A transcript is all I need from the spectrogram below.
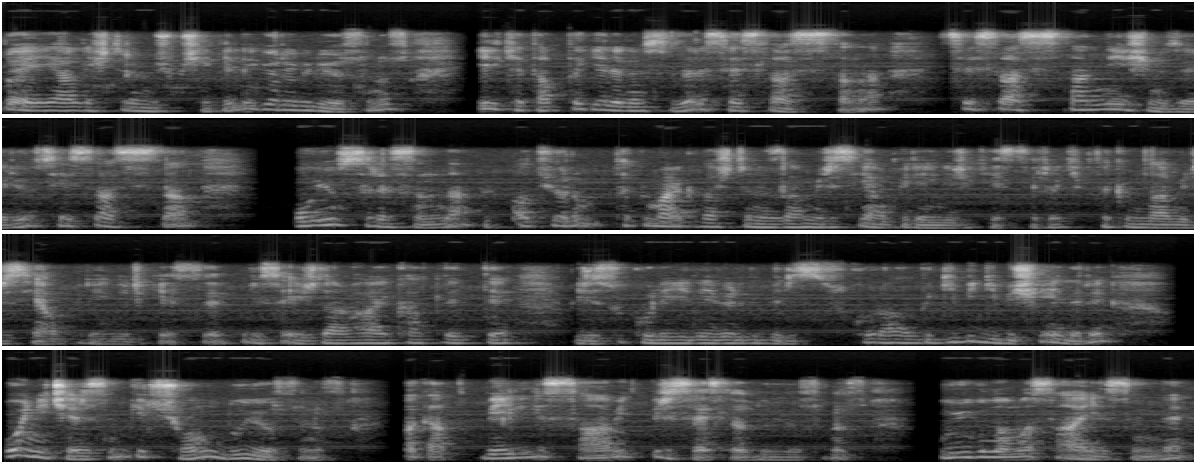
buraya yerleştirilmiş bir şekilde görebiliyorsunuz. İlk etapta gelelim sizlere sesli asistana. Sesli asistan ne işimize yarıyor? Sesli asistan oyun sırasında atıyorum takım arkadaşlarınızdan birisi yan yengeci kesti, rakip takımdan birisi yan yengeci kesti, birisi ejderhayı katletti, birisi kuleyi devirdi, birisi skor aldı gibi gibi şeyleri oyun içerisinde birçoğunu duyuyorsunuz. Fakat belli sabit bir sesle duyuyorsunuz. Uygulama sayesinde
